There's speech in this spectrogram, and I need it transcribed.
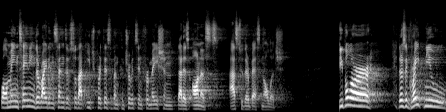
while maintaining the right incentives so that each participant contributes information that is honest as to their best knowledge. People are, there's a great new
